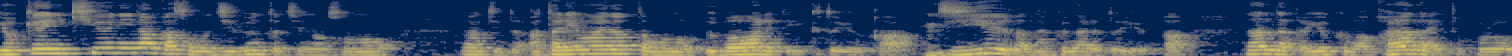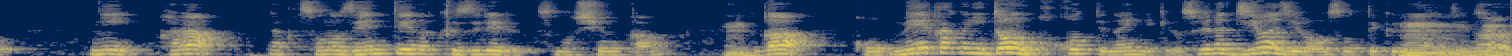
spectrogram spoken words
余計に急になんかその自分たちのその、なんていうんだ、当たり前だったものを奪われていくというか、うん。自由がなくなるというか、なんだかよくわからないところに、から、なんかその前提が崩れるその瞬間うん。が、こう明確にドンここってないんだけど、それがじわじわ襲ってくる感じが。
